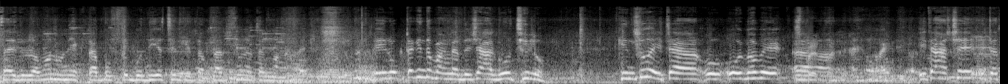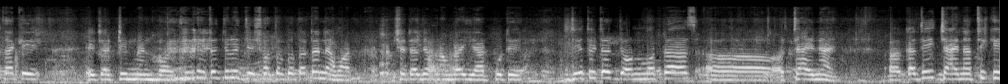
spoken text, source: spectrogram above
সাইদুর রহমান উনি একটা বক্তব্য দিয়েছেন, কিন্তু আপনার শুনেছেন মনে হয়। এই রোগটা কিন্তু বাংলাদেশে আগেও ছিল। কিন্তু এটা ওইভাবে এটা আসে এটা থাকে এটা ট্রিটমেন্ট হয়। কিন্তু এটার জন্য যে সতর্কতাটা নেওয়ার সেটা যেমন আমরা এয়ারপোর্টে যেহেতু এটার জন্মটা চায়নায় কাজেই চায়না থেকে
